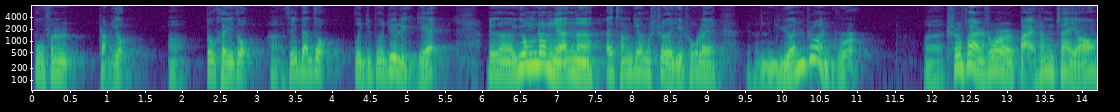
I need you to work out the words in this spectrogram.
不分长幼啊，都可以坐啊，随便坐，不拘不拘礼节。这个雍正年呢，还曾经设计出来圆转桌，啊，吃饭时候摆上菜肴，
